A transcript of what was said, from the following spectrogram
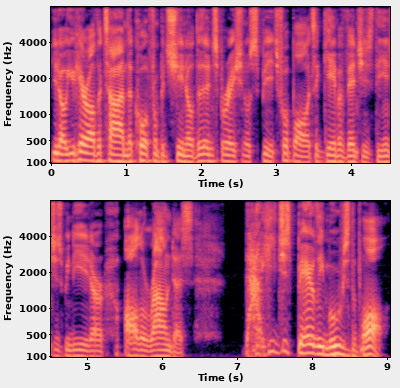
you know, you hear all the time the quote from Pacino, the inspirational speech football, it's a game of inches. The inches we need are all around us. He just barely moves the ball.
